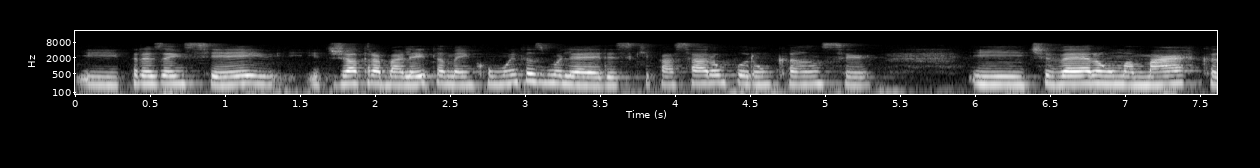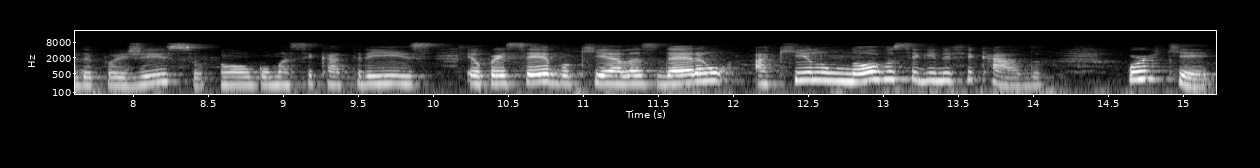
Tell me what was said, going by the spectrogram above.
e presenciei, e já trabalhei também com muitas mulheres que passaram por um câncer e tiveram uma marca depois disso, ou alguma cicatriz, eu percebo que elas deram aquilo um novo significado. Por quê?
